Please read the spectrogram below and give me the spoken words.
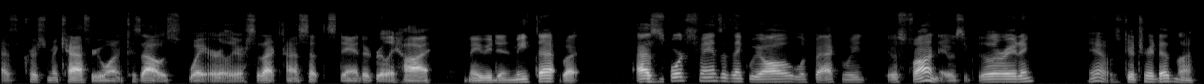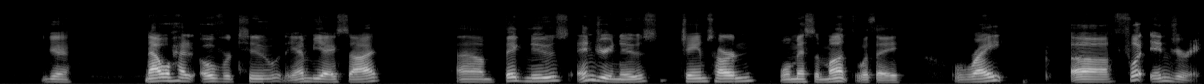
as the Christian McCaffrey one because that was way earlier. So that kind of set the standard really high. Maybe didn't meet that, but as sports fans, I think we all look back and we it was fun. It was exhilarating. Yeah, it was a good trade deadline. Yeah. Now we'll head over to the NBA side. Um, big news, injury news. James Harden will miss a month with a right uh, foot injury.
